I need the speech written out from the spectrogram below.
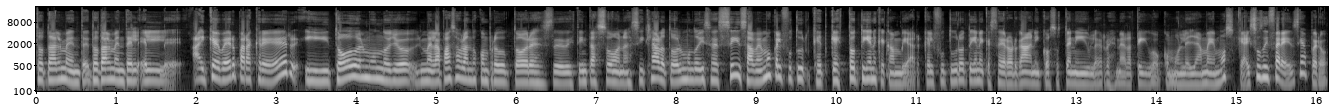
Totalmente, totalmente. El, hay que ver para creer y todo el mundo, yo me la paso hablando con productores de distintas zonas y claro, todo el mundo dice, sí, sabemos que el futuro, que, que esto tiene que cambiar, que el futuro tiene que ser orgánico, sostenible, regenerativo, como le llamemos, que hay sus diferencias, pero,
